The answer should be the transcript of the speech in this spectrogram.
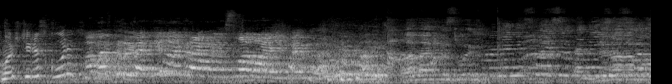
Может, через курицу? А вы в крокодила играли в слова, я не пойму. Она не слышит. Не надо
